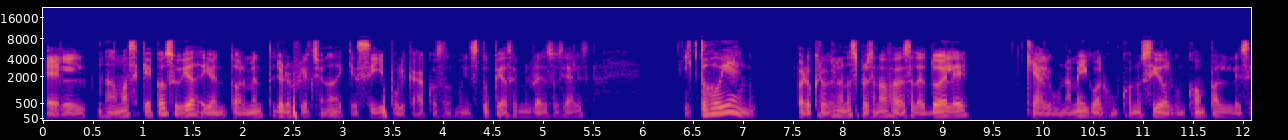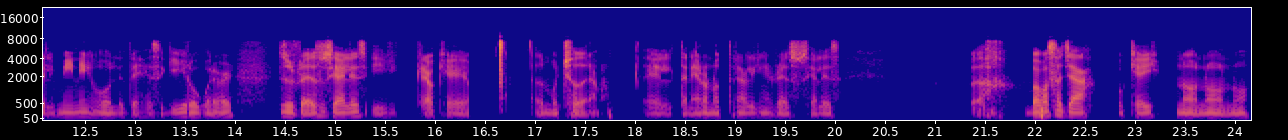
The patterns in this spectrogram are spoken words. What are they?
él nada más se quedó con su vida y eventualmente yo reflexiono de que sí, publicaba cosas muy estúpidas en mis redes sociales y todo bien, pero creo que a algunas personas a veces les duele que algún amigo, algún conocido, algún compa les elimine o les deje seguir o whatever de sus redes sociales y creo que es mucho drama. El tener o no tener a alguien en redes sociales va más allá, ¿ok? No, no, no.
